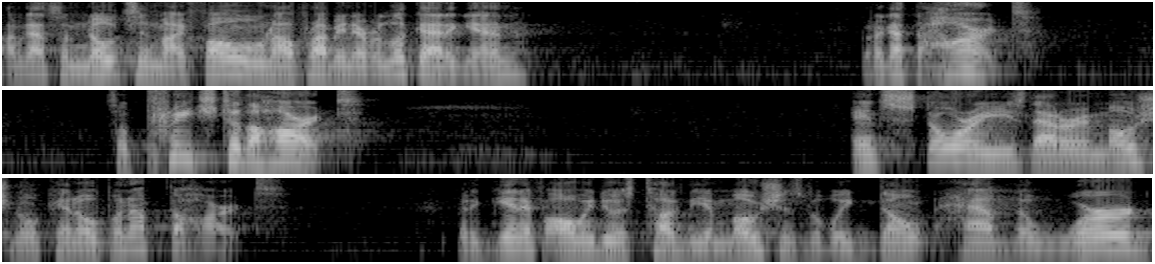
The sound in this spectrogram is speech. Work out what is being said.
I've got some notes in my phone I'll probably never look at again, but I got the heart. So preach to the heart. And stories that are emotional can open up the heart. But again, if all we do is tug the emotions, but we don't have the word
